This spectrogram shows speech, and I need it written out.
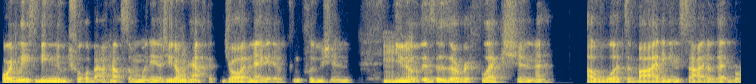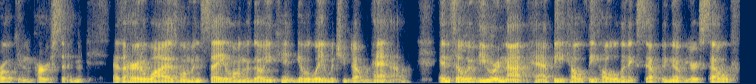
or at least be neutral about how someone is, you don't have to draw a negative conclusion. Mm-hmm. You know, this is a reflection of what's abiding inside of that broken person as I heard a wise woman say long ago, you can't give away what you don't have. And so if you are not happy, healthy, whole, and accepting of yourself,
